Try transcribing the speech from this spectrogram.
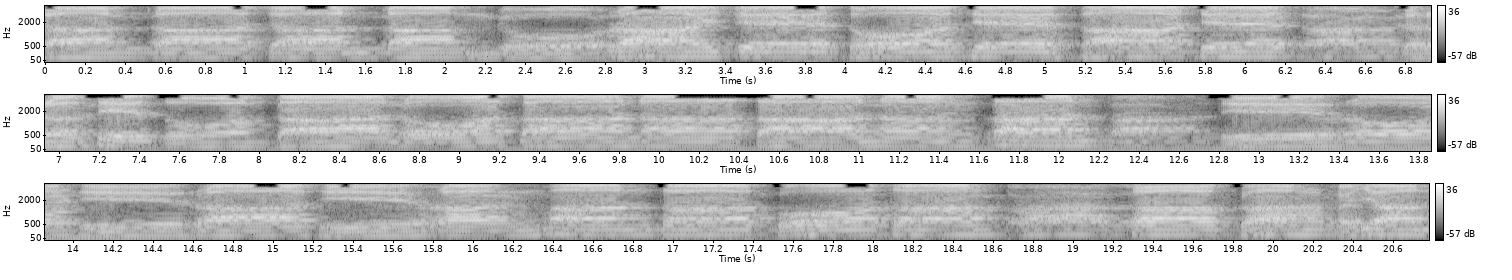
จันดาจันดังดูรายเจโตเจตาเจตังเจริส่วนตาโนตานาตานังตันตาทิโรทิราทิรังมันทะโกทังตา กกังขยัน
